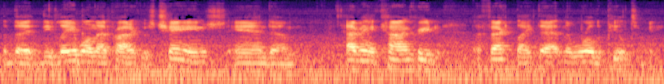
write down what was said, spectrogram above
the, the label on that product was changed, and um, having a concrete effect like that in the world appealed to me.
